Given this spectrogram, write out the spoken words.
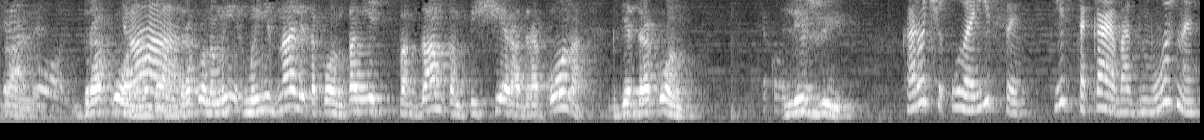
сами. Дракона, Да. да, дракона. Мы, мы не знали такого. но Там есть под замком пещера дракона, где дракон лежит. Короче, у Ларисы есть такая возможность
